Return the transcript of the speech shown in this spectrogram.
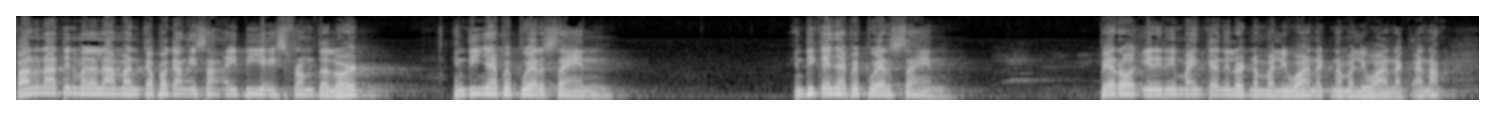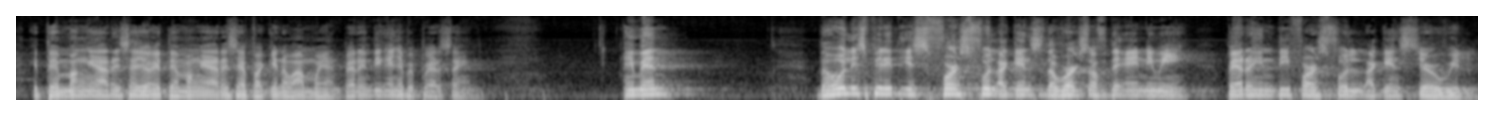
Paano natin malalaman kapag ang isang idea is from the Lord? Hindi niya pepwersahin. Hindi ka niya pepwersahin. Pero i-remind ka ni Lord na maliwanag na maliwanag. Anak, ito yung mangyari sa'yo, ito yung mangyari sa'yo pag ginawa mo yan. Pero hindi ka niya pepwersahin. Amen? The Holy Spirit is forceful against the works of the enemy, pero hindi forceful against your will.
